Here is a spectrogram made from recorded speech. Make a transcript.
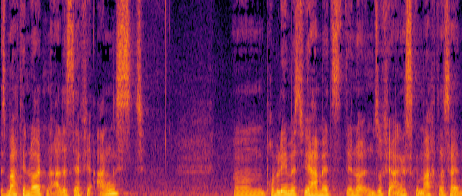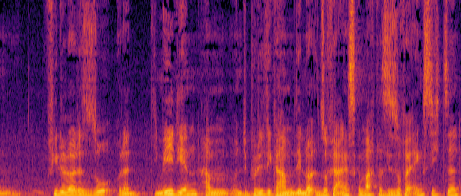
es macht den Leuten alles sehr viel Angst. Ähm, Problem ist, wir haben jetzt den Leuten so viel Angst gemacht, dass halt viele Leute so, oder die Medien haben und die Politiker haben den Leuten so viel Angst gemacht, dass sie so verängstigt sind,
